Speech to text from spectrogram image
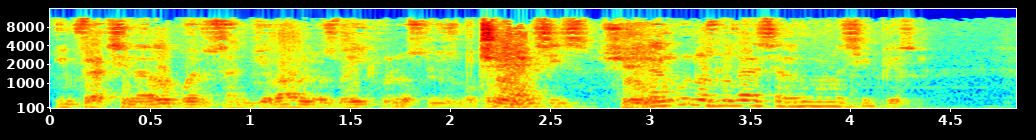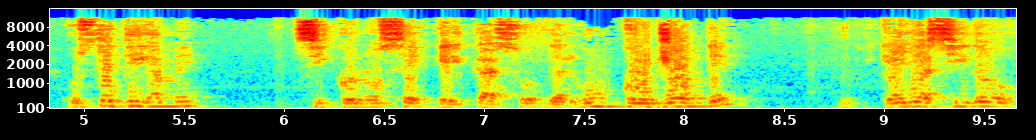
infraccionado, bueno, se han llevado los vehículos, los mototaxis, sí. en algunos lugares, en algunos municipios. Usted dígame si conoce el caso de algún coyote que haya sido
